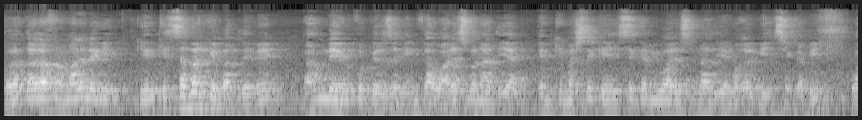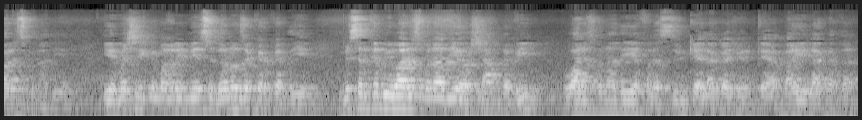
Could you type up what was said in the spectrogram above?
تو اللہ تعالیٰ فرمانے لگے کہ ان کے صبر کے بدلے میں ہم نے ان کو پھر زمین کا وارث بنا دیا، ان کے مشرق کے حصے کا بھی وارث بنا دیا، مغربی حصے کا بھی وارث بنا دیا۔ یہ مشرقی مغربی حصے دونوں ذکر کر دیے۔ مصر کا بھی وارث بنا دیا اور شام کا بھی وارث بنا دیا۔ فلسطین کے علاقہ جو ان کے آبائی علاقہ تھا،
